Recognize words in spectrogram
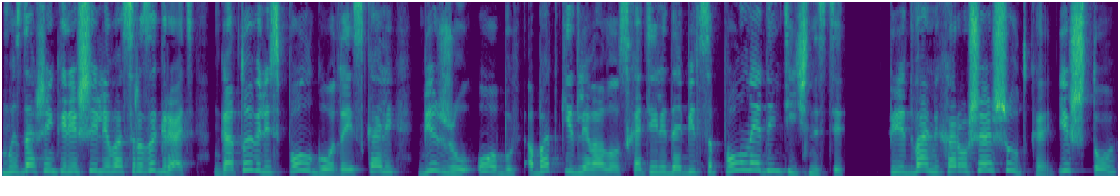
Мы с Дашенькой решили вас разыграть. Готовились полгода, искали бижу, обувь, ободки для волос, хотели добиться полной идентичности. Перед вами хорошая шутка. И что?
